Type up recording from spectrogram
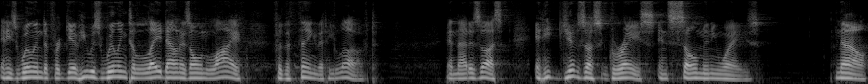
and he's willing to forgive. He was willing to lay down his own life for the thing that he loved, and that is us. And he gives us grace in so many ways. Now,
